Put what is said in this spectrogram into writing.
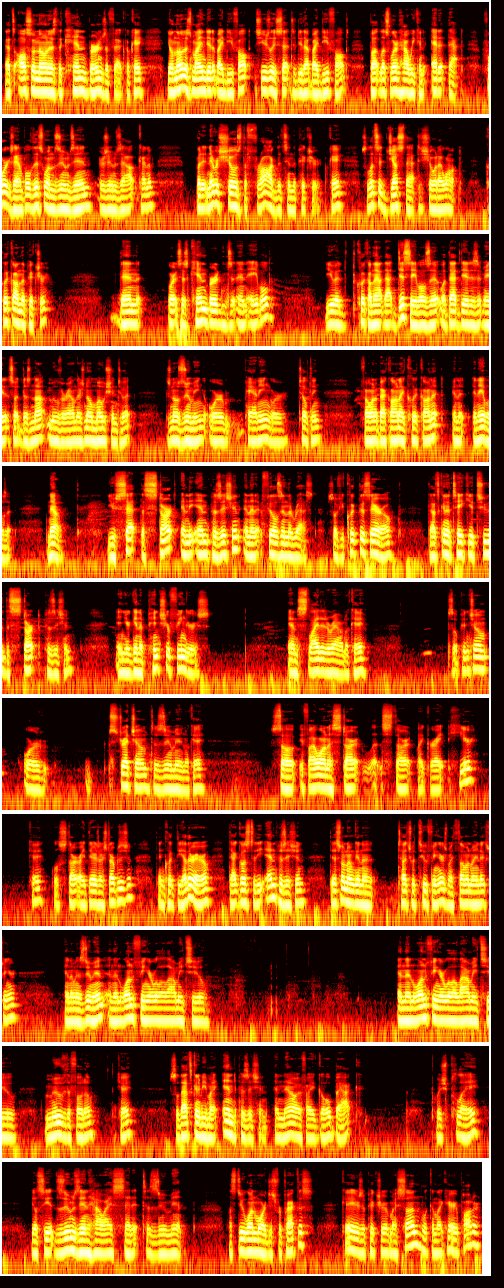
That's also known as the Ken Burns effect, okay? You'll notice mine did it by default. It's usually set to do that by default, but let's learn how we can edit that. For example, this one zooms in or zooms out kind of, but it never shows the frog that's in the picture, okay? So let's adjust that to show what I want. Click on the picture. Then where it says Ken Burns enabled, you would click on that. That disables it. What that did is it made it so it does not move around. There's no motion to it. There's no zooming or panning or tilting. If I want it back on, I click on it and it enables it. Now, you set the start and the end position and then it fills in the rest. So if you click this arrow, that's going to take you to the start position. And you're going to pinch your fingers and slide it around, okay? So pinch them or stretch them to zoom in, okay? So if I want to start, let's start like right here. Okay, we'll start right there as our start position. Then click the other arrow. That goes to the end position. This one I'm going to touch with two fingers, my thumb and my index finger. And I'm going to zoom in. And then one finger will allow me to... And then one finger will allow me to move the photo. Okay. So that's going to be my end position. And now if I go back, push play, you'll see it zooms in how I set it to zoom in. Let's do one more just for practice. Okay, here's a picture of my son looking like Harry Potter.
